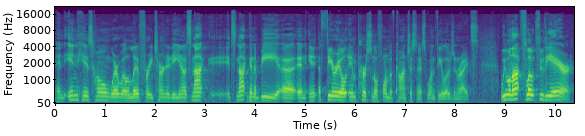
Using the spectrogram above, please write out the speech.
And in his home where we'll live for eternity, you know, it's not, it's not going to be uh, an ethereal, impersonal form of consciousness, one theologian writes. We will not float through the air.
